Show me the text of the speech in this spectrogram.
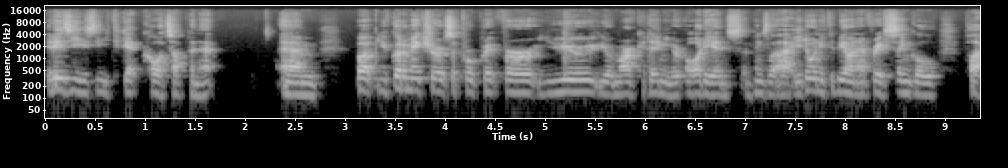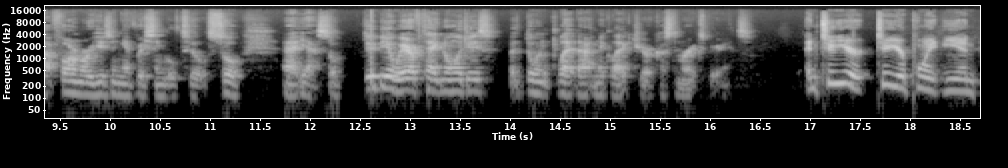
it is easy to get caught up in it. Um, but you've got to make sure it's appropriate for you, your marketing, your audience, and things like that. You don't need to be on every single platform or using every single tool. So, uh, yeah, so do be aware of technologies, but don't let that neglect your customer experience. And to your to your point, Iain,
